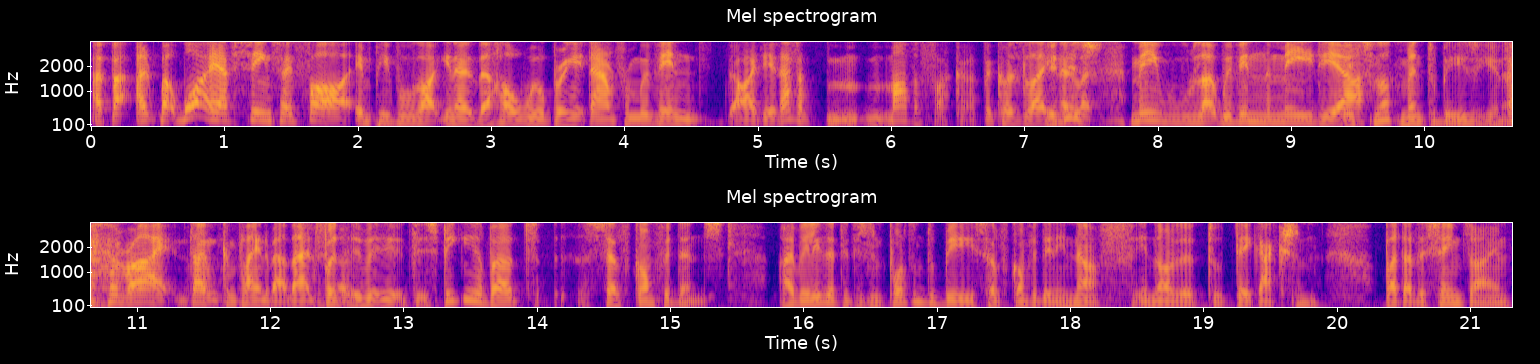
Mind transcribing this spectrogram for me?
Uh, but uh, but what I have seen so far in people like you know the whole "we'll bring it down from within" idea. That's a m- motherfucker because like you it know like me like within the media. It's not meant to be easy, you know. right. Don't complain about that. but uh, speaking about self confidence. I believe that it is important to be self confident enough in order to take action but at the same time,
